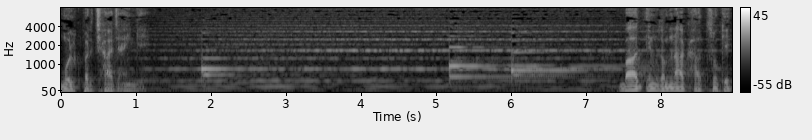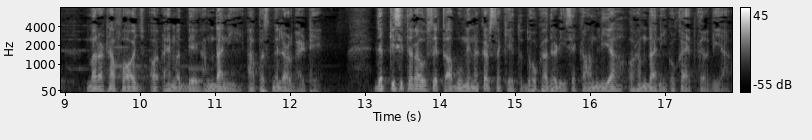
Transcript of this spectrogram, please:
मुल्क पर छा जाएँगे। बाद इन गमनाक हादसों के मराठा फौज और अहमद बेग हमदानी आपस में लड़ बैठे। जब किसी तरह उसे काबू में न कर सके तो धोखाधड़ी से काम लिया और हमदानी को कैद कर दिया।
